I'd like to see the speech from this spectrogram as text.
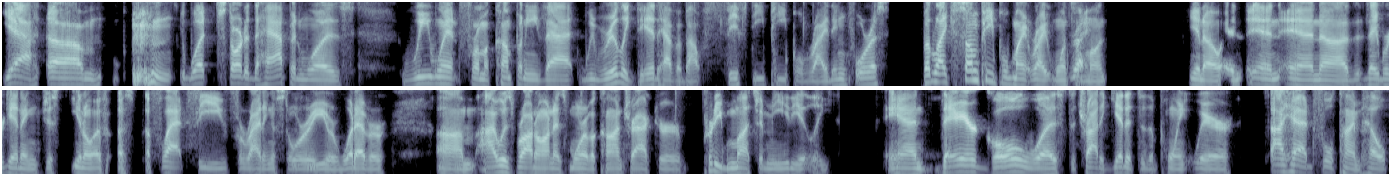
yeah. Um, what started to happen was we went from a company that we really did have about 50 people writing for us, but like some people might write once Right. a month, you know, and, and, and, uh, they were getting just, you know, a, a, a flat fee for writing a story or whatever. Um, I was brought on as more of a contractor pretty much immediately. And their goal was to try to get it to the point where I had full time help,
